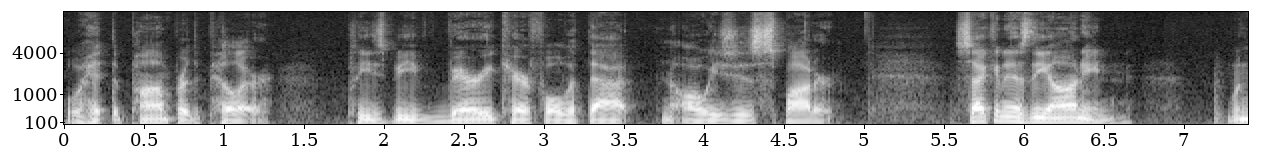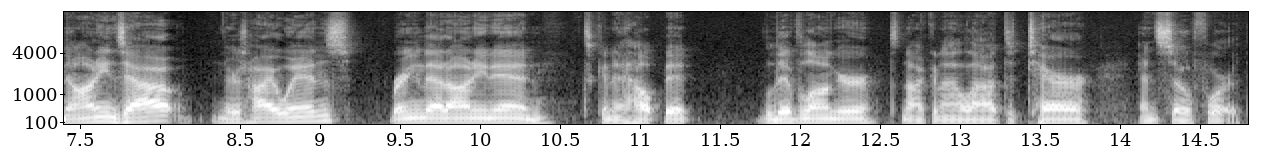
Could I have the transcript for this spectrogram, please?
will hit the pump or the pillar. Please be very careful with that and always use spotter. Second is the awning. When the awning's out, there's high winds, bring that awning in. It's going to help it live longer. It's not going to allow it to tear and so forth.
